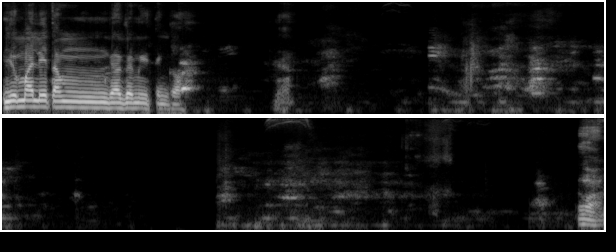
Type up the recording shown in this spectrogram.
yung maliit ang gagamitin ko. Yan. Yan.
